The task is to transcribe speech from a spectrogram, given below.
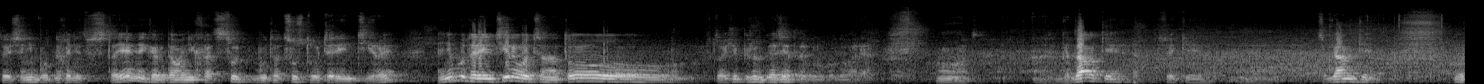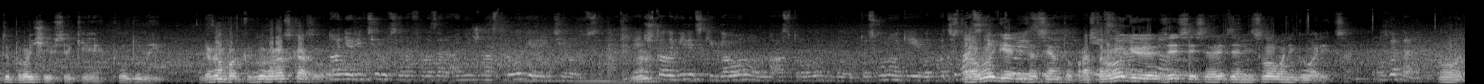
То есть они будут находиться в состоянии, когда у них отсут, будут отсутствовать ориентиры, они будут ориентироваться на то, что вообще пишут газеты, грубо говоря. Вот. Гадалки, всякие э, цыганки, вот и прочие всякие колдуны. Я вам как рассказывал. Но они ориентируются, Рафазар, они же на астрологию ориентируются. Я а? читала Виленский Гаон, он астролог был. То есть многие вот математики... Астрология не совсем то. Про астрологию здесь, если говорить, ни слова не говорится. Ну, вот.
